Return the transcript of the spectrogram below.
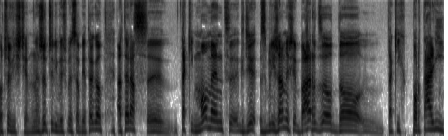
Oczywiście, życzylibyśmy sobie tego. A teraz y, taki moment, gdzie zbliżamy się bardzo do y, takich portali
